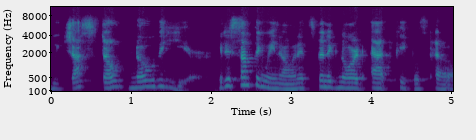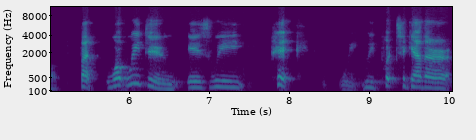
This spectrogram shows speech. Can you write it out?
we just don't know the year. It is something we know, and it's been ignored at people's peril. But what we do is we pick, we, we put together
